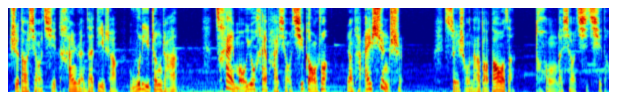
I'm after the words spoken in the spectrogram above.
直到小齐瘫软在地上无力挣扎，蔡某又害怕小齐告状让他挨训斥，随手拿到刀子捅了小齐七刀。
